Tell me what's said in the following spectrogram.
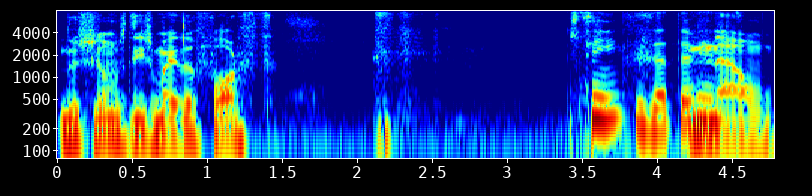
nos filmes diz May the Fourth. Sim, exatamente. Não.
